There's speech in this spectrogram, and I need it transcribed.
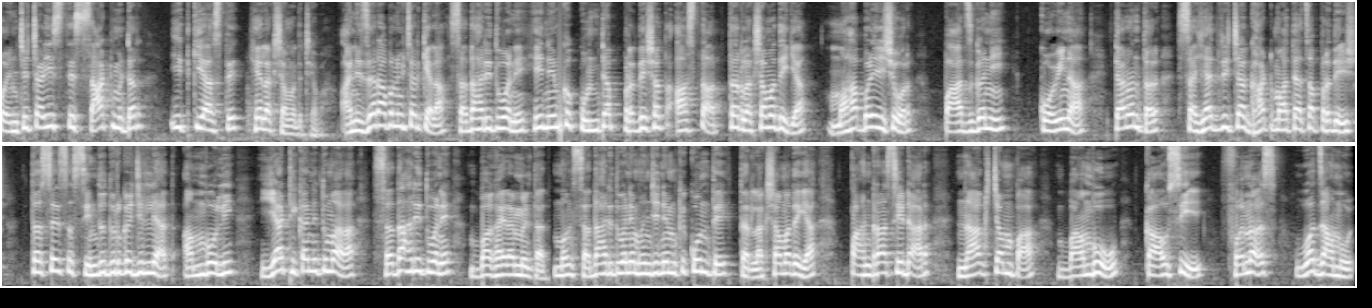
पंचेचाळीस ते साठ मीटर इतकी असते हे लक्षामध्ये ठेवा. आणि जर आपण विचार केला सदाहरित वने हे नेमकं कोणत्या प्रदेशात असतात तर लक्षामध्ये घ्या. महाबळेश्वर पाचगणी कोयना त्यानंतर सह्याद्रीच्या घाटमाथ्याचा प्रदेश तसेच सिंधुदुर्ग जिल्ह्यात आंबोली या ठिकाणी तुम्हाला सदाहरित वने बघायला मिळतात. मग सदाहरित वने म्हणजे नेमके कोणते? तर लक्षामध्ये घ्या पांढरा सिडार नागचंपा बांबू कावसी फणस व जांभूळ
